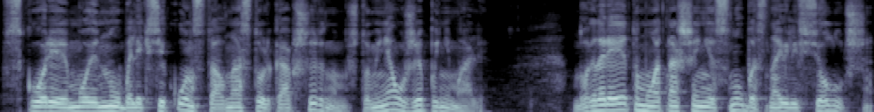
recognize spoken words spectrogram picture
Вскоре мой нуба-лексикон стал настолько обширным, что меня уже понимали. Благодаря этому отношения с нуба становились все лучше.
